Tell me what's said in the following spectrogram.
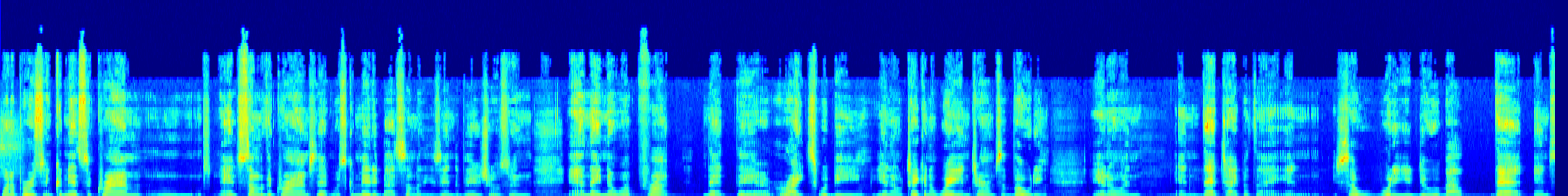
when a person commits a crime, and some of the crimes that was committed by some of these individuals, and and they know up front that their rights would be, you know, taken away in terms of voting, you know, and and that type of thing. And so, what do you do about that? And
